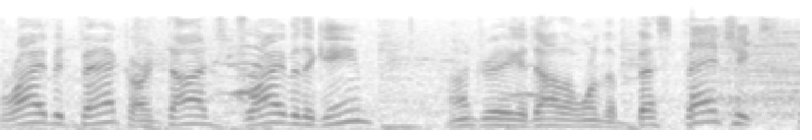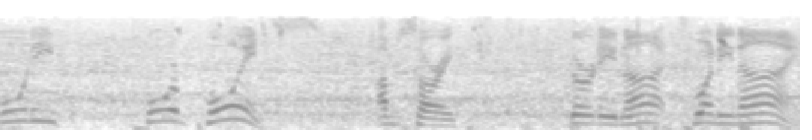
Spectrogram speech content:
drive it back. Our Dodge drive of the game. Andre Iguodala, one of the best. Magic's 44 points. I'm sorry, 39, 29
